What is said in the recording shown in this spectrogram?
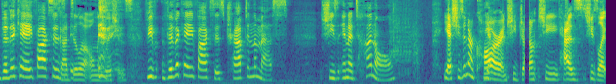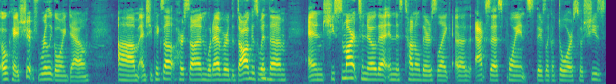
Vivica A. Fox is Godzilla only wishes. Viv- Vivica A. Fox is trapped in the mess. She's in a tunnel. Yeah, she's in her car and she jumps. She has. She's like, okay, shit's really going down. Um, and she picks up her son, whatever. The dog is with them, and she's smart to know that in this tunnel there's like uh, access points. There's like a door, so she's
